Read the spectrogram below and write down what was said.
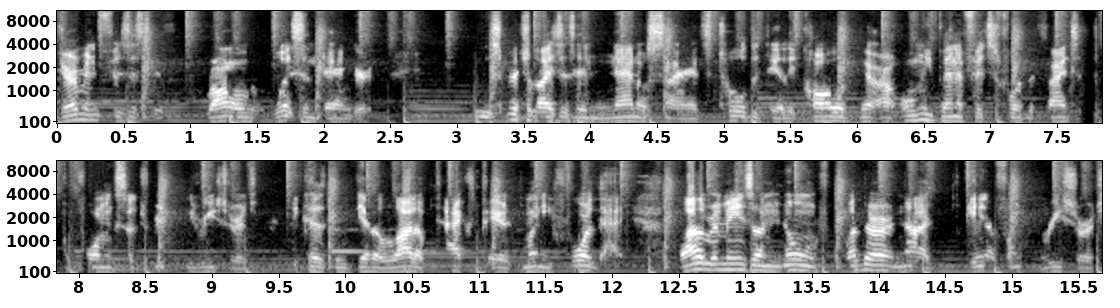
German physicist Ronald Wiesendanger who specializes in nanoscience, told the Daily Caller there are only benefits for the scientists performing such research because they get a lot of taxpayers' money for that. While it remains unknown whether or not gain of function research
